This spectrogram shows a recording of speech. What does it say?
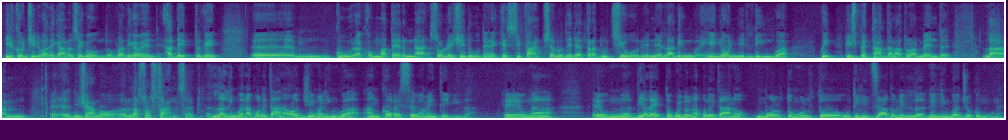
Il Concilio Vaticano II praticamente ha detto che eh, cura con materna sollecitudine che si facciano delle traduzioni lingua, in ogni lingua quindi rispettando naturalmente la, mm, eh, diciamo, la sostanza. La lingua napoletana oggi è una lingua ancora estremamente viva, è, una, è un dialetto, quello napoletano, molto molto utilizzato nel, nel linguaggio comune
